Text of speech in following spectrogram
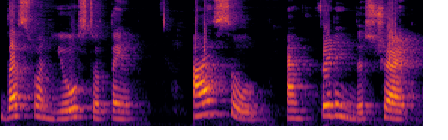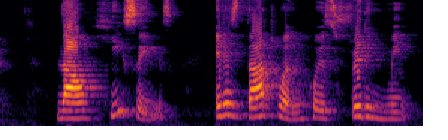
this one used to think, I soul am feeding the child. Now he says, it is that one who is feeding me.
